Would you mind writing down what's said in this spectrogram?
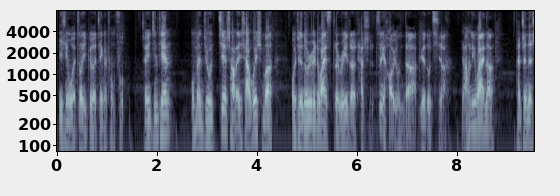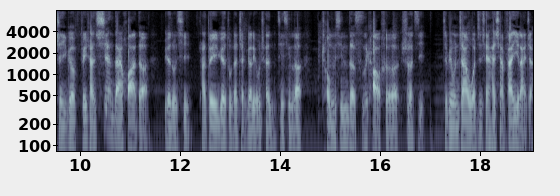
提醒我做一个间隔重复。所以今天我们就介绍了一下为什么我觉得 Readwise 的 Reader 它是最好用的阅读器了。然后另外呢，它真的是一个非常现代化的阅读器，它对阅读的整个流程进行了重新的思考和设计。这篇文章我之前还想翻译来着，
